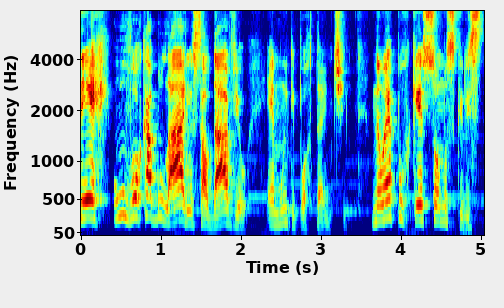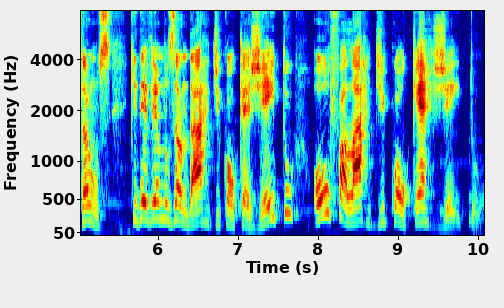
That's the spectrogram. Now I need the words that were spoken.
Ter um vocabulário saudável é muito importante. Não é porque somos cristãos que devemos andar de qualquer jeito ou falar de qualquer jeito.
